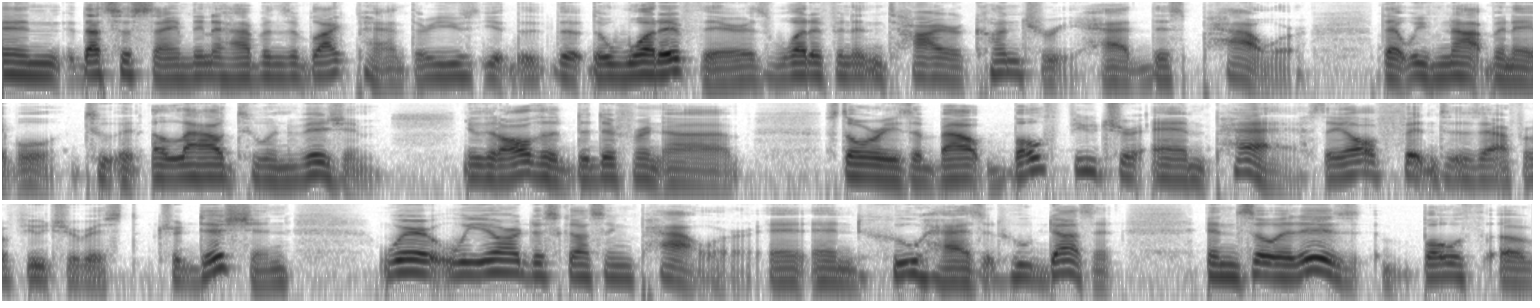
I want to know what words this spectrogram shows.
And that's the same thing that happens in Black Panther. You, the, the, the what if there is what if an entire country had this power that we've not been able to, allowed to envision. You look at all the, the different uh, stories about both future and past. They all fit into this Afrofuturist tradition where we are discussing power and, and who has it, who doesn't. And so it is both a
